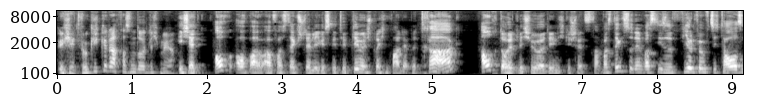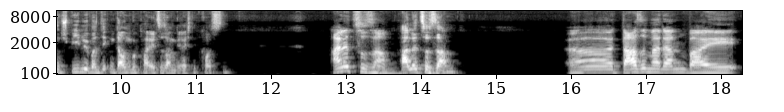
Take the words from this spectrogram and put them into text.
Ich hätte wirklich gedacht, das sind deutlich mehr. Ich hätte auch auf, auf was Sechsstelliges getippt. Dementsprechend war der Betrag auch deutlich höher, den ich geschätzt habe. Was denkst du denn, was diese 54.000 Spiele über den dicken Daumen gepeilt zusammengerechnet kosten? Alle zusammen. Alle zusammen. Äh, da sind wir dann bei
